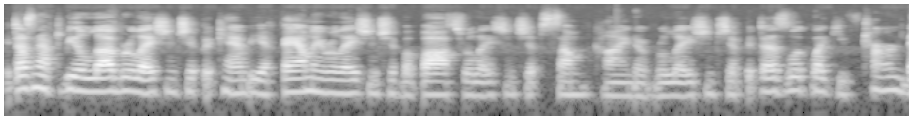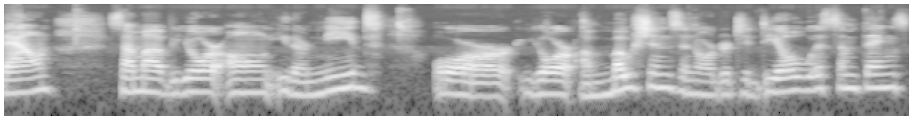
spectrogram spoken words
it doesn't have to be a love relationship. It can be a family relationship, a boss relationship, some kind of relationship. It does look like you've turned down some of your own either needs or your emotions in order to deal with some things.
